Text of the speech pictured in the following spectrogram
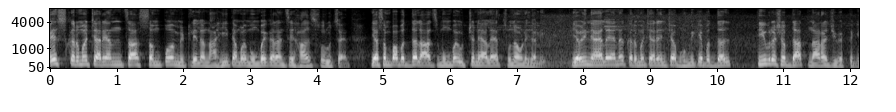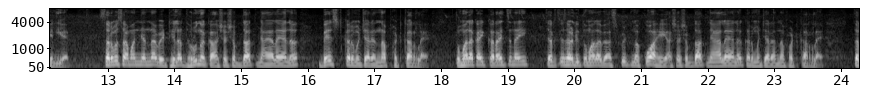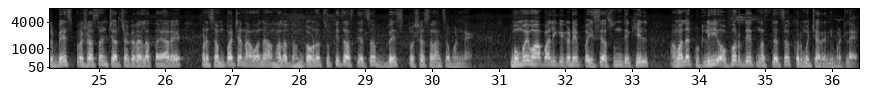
Best कर्मचाऱ्यांचा संप मिटलेला नाही त्यामुळे मुंबईकरांचे हाल सुरूच आहेत. या संपाबद्दल आज मुंबई उच्च न्यायालयात सुनावणी झाली. यावेळी न्यायालयानं कर्मचाऱ्यांच्या भूमिकेबद्दल तीव्र शब्दात नाराजी व्यक्त केली आहे. सर्वसामान्यांना वेठीला धरू नका अशा शब्दात न्यायालयानं बेस्ट कर्मचाऱ्यांना फटकारलाय. तुम्हाला काही करायचं नाही चर्चेसाठी तुम्हाला व्यासपीठ नको आहे अशा शब्दात न्यायालयानं कर्मचाऱ्यांना फटकारलाय. तर बेस्ट प्रशासन चर्चा करायला तयार आहे पण संपाच्या नावानं आम्हाला धमकावणं चुकीचं असल्याचं बेस्ट प्रशासनाचं म्हणणं आहे. मुंबई महापालिकेकडे पैसे असून देखील आम्हाला कुठलीही ऑफर देत नसल्याचं कर्मचाऱ्यांनी म्हटलं आहे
